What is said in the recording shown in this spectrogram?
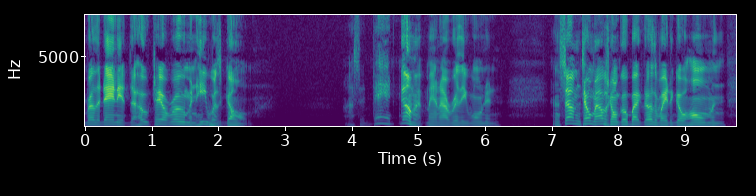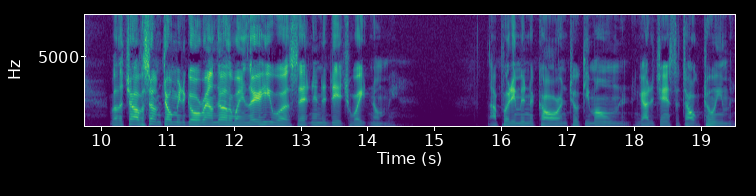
Brother Danny at the hotel room, and he was gone. I said, Dad gummit, man, I really wanted. And something told me I was going to go back the other way to go home, and Brother Chava, something told me to go around the other way, and there he was sitting in the ditch waiting on me. I put him in the car and took him on and got a chance to talk to him and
